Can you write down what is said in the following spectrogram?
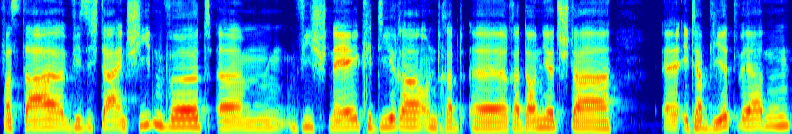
was da, wie sich da entschieden wird, ähm, wie schnell Kedira und Rad, äh, Radonjic da äh, etabliert werden.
